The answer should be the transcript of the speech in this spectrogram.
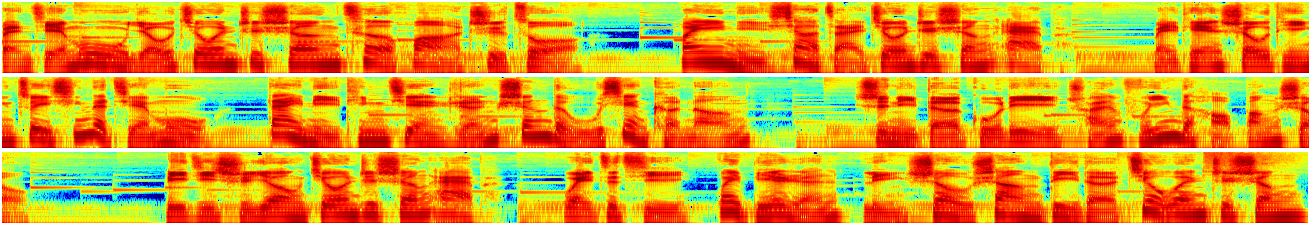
本节目由救恩之声策划制作，欢迎你下载救恩之声 App，每天收听最新的节目，带你听见人生的无限可能，是你得鼓励传福音的好帮手。立即使用救恩之声 App，为自己、为别人领受上帝的救恩之声。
